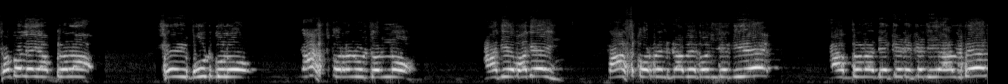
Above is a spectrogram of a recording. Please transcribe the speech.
সকলেই আপনারা সেই ভোটগুলো আগে ভাগেই কাজ করবেন গ্রামে গঞ্জে গিয়ে আপনারা ডেকে ডেকে নিয়ে আসবেন,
